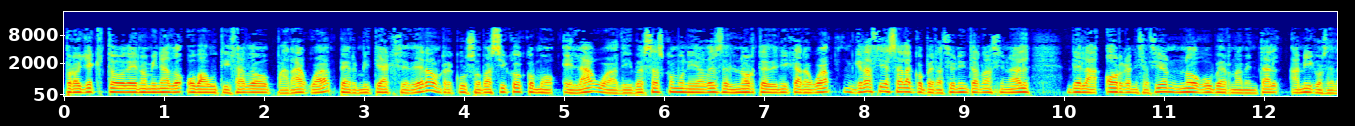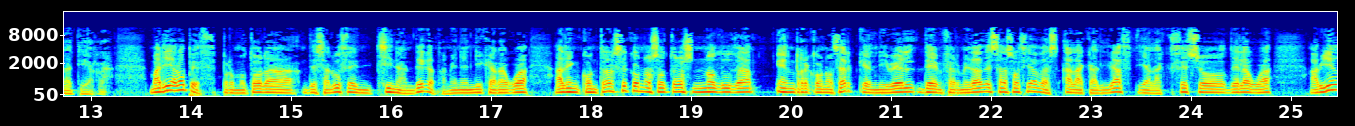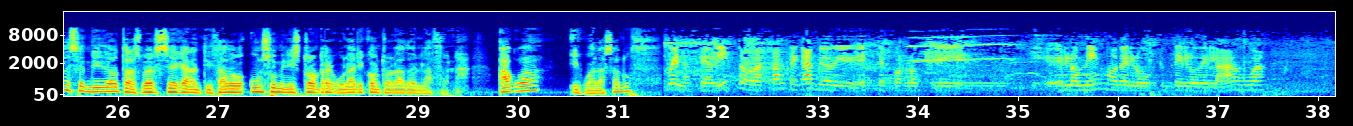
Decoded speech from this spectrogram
proyecto denominado o bautizado Paragua permite acceder a un recurso básico como el agua a diversas comunidades del norte de Nicaragua gracias a la cooperación internacional de la organización no gubernamental Amigos de la Tierra. María López, promotora de salud en Chinandega, también en Nicaragua, al encontrarse con nosotros no duda en reconocer que el nivel de enfermedades asociadas a la calidad y al acceso del agua había descendido tras verse garantizado un suministro regular y controlado en la zona agua igual a salud. Bueno, se ha visto bastante cambio este, por lo que es lo mismo de lo, de lo del agua,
